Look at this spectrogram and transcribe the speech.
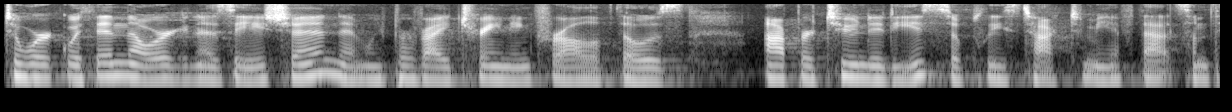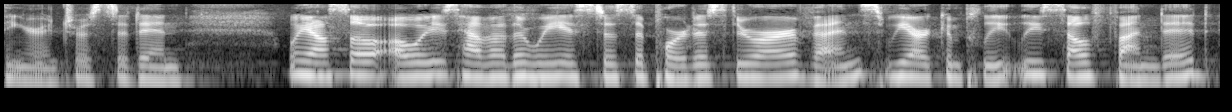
to work within the organization, and we provide training for all of those opportunities. So please talk to me if that's something you're interested in. We also always have other ways to support us through our events. We are completely self funded.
